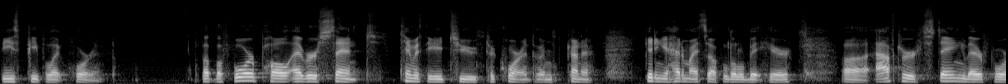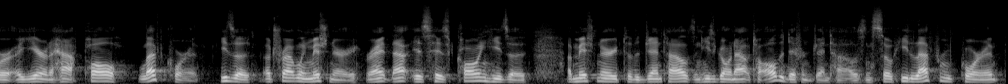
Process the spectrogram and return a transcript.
these people at Corinth. But before Paul ever sent Timothy to, to Corinth, I'm kind of getting ahead of myself a little bit here. Uh, after staying there for a year and a half, Paul left Corinth. He's a, a traveling missionary, right? That is his calling. He's a, a missionary to the Gentiles, and he's going out to all the different Gentiles. And so he left from Corinth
